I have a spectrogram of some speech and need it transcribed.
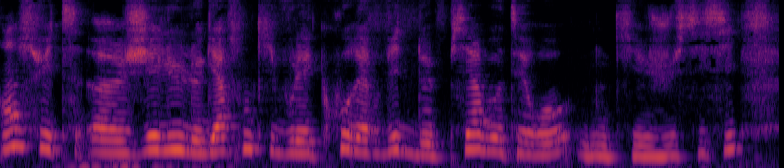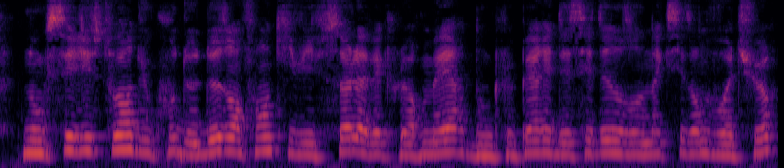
Ensuite, euh, j'ai lu Le garçon qui voulait courir vite de Pierre Bottero, donc qui est juste ici. Donc c'est l'histoire du coup de deux enfants qui vivent seuls avec leur mère. Donc le père est décédé dans un accident de voiture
